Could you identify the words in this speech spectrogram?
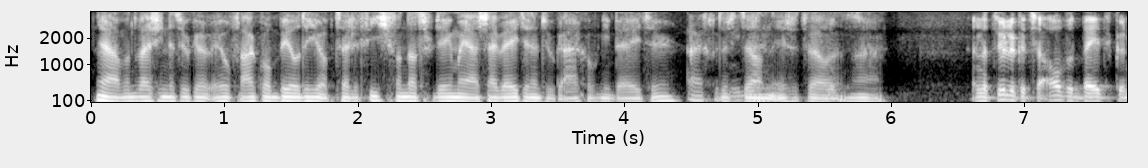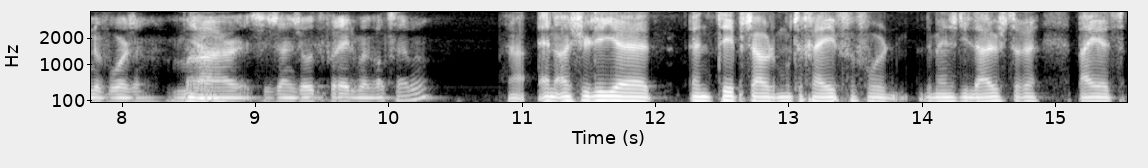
Ja, want wij zien natuurlijk heel vaak wel beelden hier op televisie van dat soort dingen. Maar ja, zij weten natuurlijk eigenlijk ook niet beter. Eigenlijk Dus niet, dan nee. is het wel... Nou. En natuurlijk, het zou altijd beter kunnen voor ze. Maar ze zijn zo tevreden met wat ze hebben. Ja, en als jullie eh, een tip zouden moeten geven voor de mensen die luisteren bij het,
